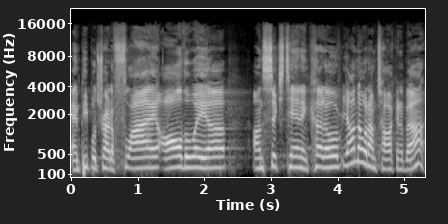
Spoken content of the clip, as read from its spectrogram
and people try to fly all the way up on 610 and cut over. Y'all know what I'm talking about.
